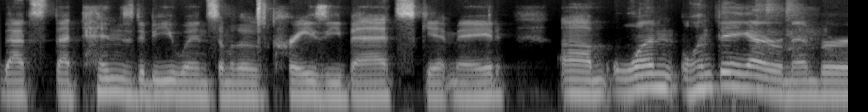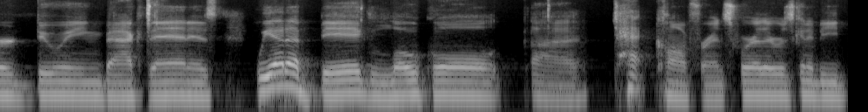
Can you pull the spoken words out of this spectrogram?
That's that tends to be when some of those crazy bets get made. Um, one one thing i remember doing back then is we had a big local uh, tech conference where there was going to be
